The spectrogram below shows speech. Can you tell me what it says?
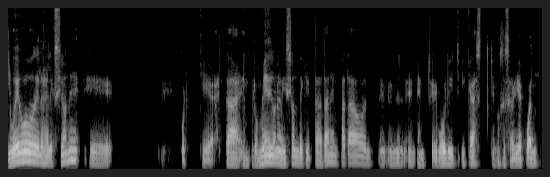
luego de las elecciones, eh, porque está en promedio una visión de que estaba tan empatado entre Boric y Cast que no se sabía cuál,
